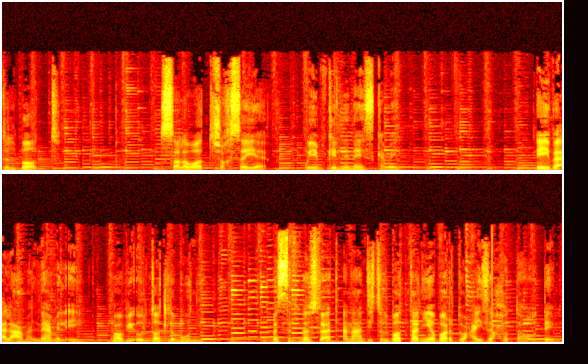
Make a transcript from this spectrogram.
طلبات صلوات شخصية ويمكن لناس كمان. إيه بقى العمل؟ نعمل إيه؟ هو بيقول تطلبوني بس في نفس الوقت أنا عندي طلبات تانية برضو عايز أحطها قدامي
